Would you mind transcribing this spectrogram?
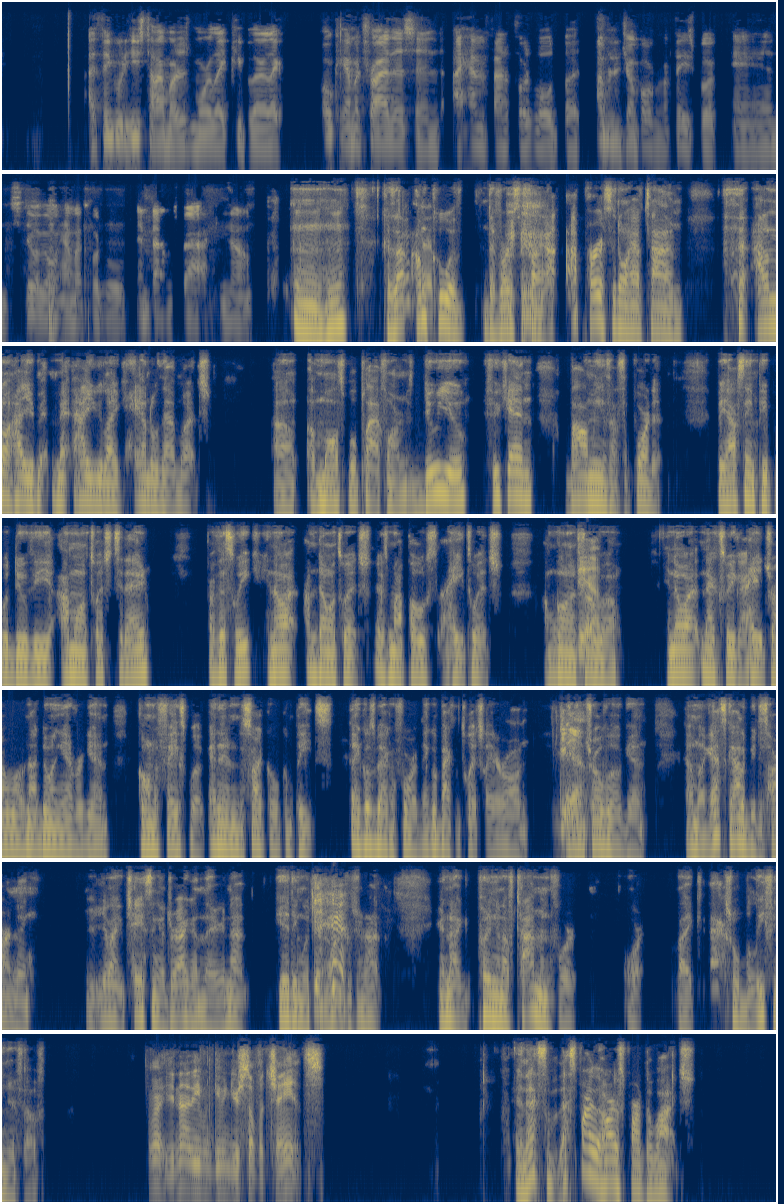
I think what he's talking about is more like people are like, okay, I'm gonna try this, and I haven't found a foothold, but I'm gonna jump over on Facebook and still go and have my foothold and bounce back. You know, Mm-hmm. Because I'm cool with diversifying. I, I personally don't have time. I don't know how you how you like handle that much uh, of multiple platforms. Do you? If you can, by all means, I support it. But yeah, I've seen people do the I'm on Twitch today or this week. You know what? I'm done with Twitch. There's my post. I hate Twitch. I'm going to Yeah. Trovo. You know what? Next week I hate Trovo. I'm not doing it ever again. Going to Facebook, and then the cycle completes. And it goes back and forth. They go back to Twitch later on and Yeah, then Trovo again. And I'm like, that's got to be disheartening. You're, you're like chasing a dragon there. You're not getting what you want because you're not you're not putting enough time in for it or like actual belief in yourself. right. You're not even giving yourself a chance. And that's that's probably the hardest part to watch.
